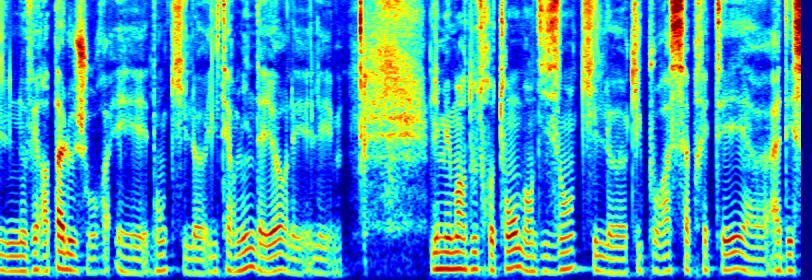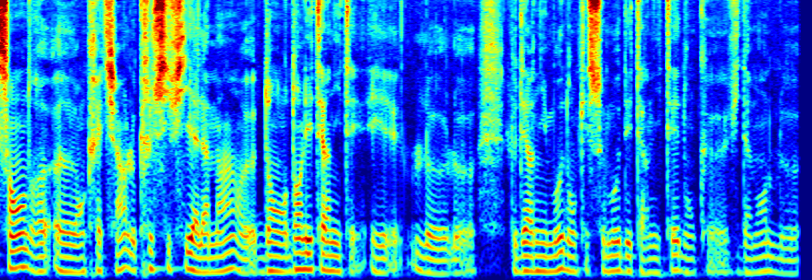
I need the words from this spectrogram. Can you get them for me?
il ne verra pas le jour. Et donc il, termine d'ailleurs les, les mémoires d'outre-tombe en disant qu'il pourra s'apprêter euh, à descendre en chrétien, le crucifié à la main, dans, dans l'éternité. Et le, le, dernier mot donc, est ce mot d'éternité, donc évidemment le,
